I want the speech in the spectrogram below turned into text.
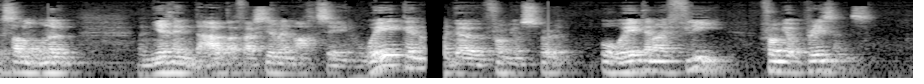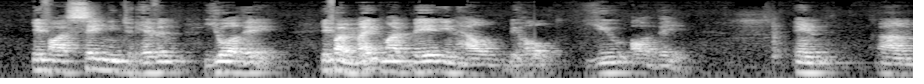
Psalm 139 vers 7 en 8 sê, "Where can I go from your spirit? Or where can I flee from your presence? If I ascend into heaven, you are there. If I make my bed in hell, behold, you are there." En um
